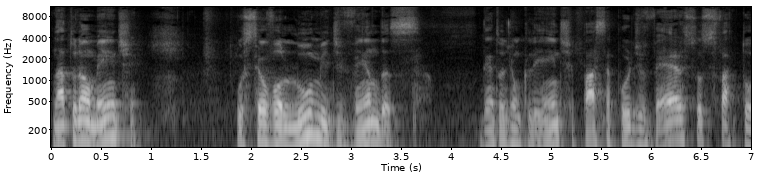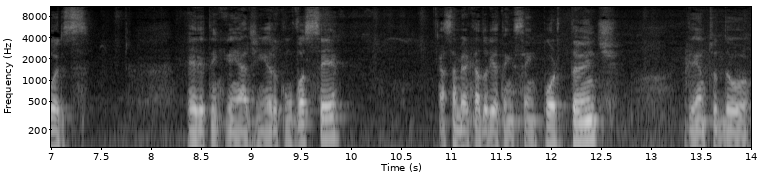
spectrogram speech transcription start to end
Naturalmente, o seu volume de vendas dentro de um cliente passa por diversos fatores. Ele tem que ganhar dinheiro com você, essa mercadoria tem que ser importante dentro do,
